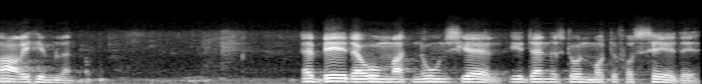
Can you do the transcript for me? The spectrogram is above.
Far i himmelen, jeg ber deg om at noen sjel i denne stund måtte få se det,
